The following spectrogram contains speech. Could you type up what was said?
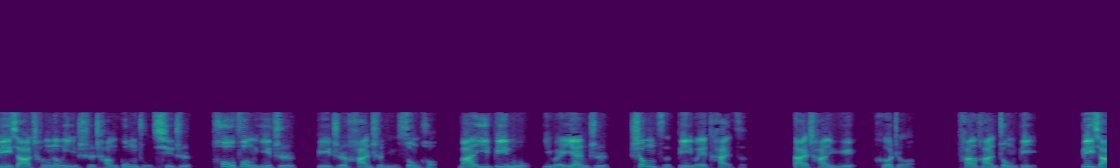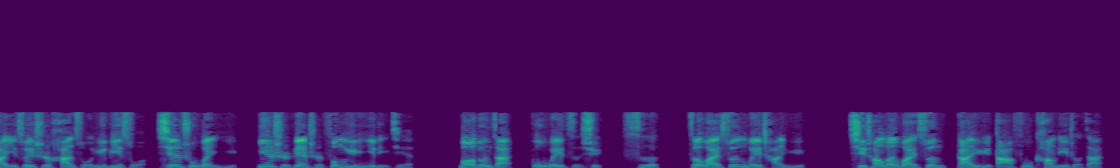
陛下诚能以世长公主弃之，后凤仪之，比之汉室女宋后，蛮夷闭目以为焉之，生子必为太子。待单于何者？贪汉重币。陛下以岁时汉所于彼所，先数问疑，因使便是封御以礼节。茂顿在，故为子婿。死则外孙为单于。岂常闻外孙敢与大父抗礼者哉？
